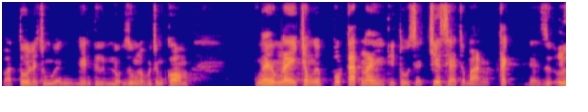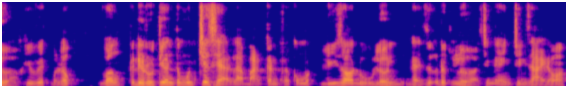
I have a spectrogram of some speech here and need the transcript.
và tôi là Trung Nguyễn đến từ nội dung là vui.com. Ngày hôm nay trong cái podcast này thì tôi sẽ chia sẻ cho bạn cách để giữ lửa khi viết blog. Vâng, cái điều đầu tiên tôi muốn chia sẻ là bạn cần phải có một lý do đủ lớn để giữ được lửa trên cái hành trình dài đó.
